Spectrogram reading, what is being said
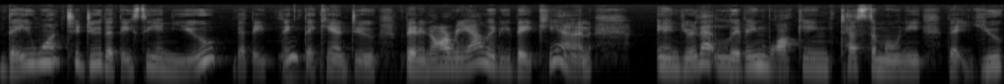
they want to do that they see in you, that they think they can't do, but in our reality, they can and you're that living walking testimony that you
